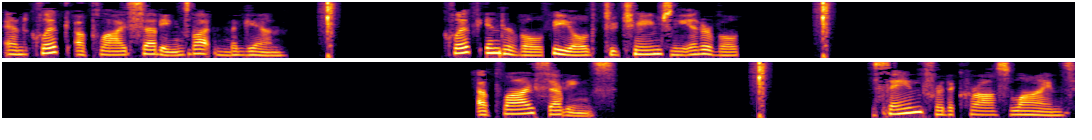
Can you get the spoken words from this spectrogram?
and click Apply Settings button again. Click Interval field to change the interval. Apply settings. Same for the cross lines.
